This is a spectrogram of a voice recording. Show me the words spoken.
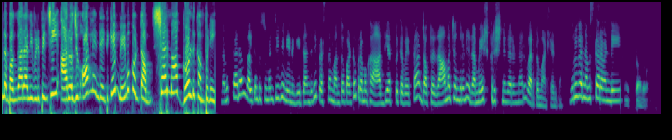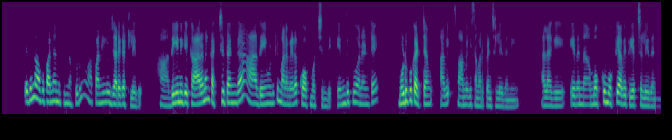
ఉన్న బంగారాన్ని విడిపించి ఆ రోజు ఆన్లైన్ రేటుకే మేము కొంటాం. Sharma gold company. నమస్కారం. Welcome to Suman TV. నేను గీతాంజలి. ప్రస్తుతం మనతో పాటు ప్రముఖ ఆధ్యాత్మికవేత్త డాక్టర్ రామచంద్రుని రమేష్ కృష్ణ గారు ఉన్నారు. వారితో మాట్లాడదాం. గురుగారు నమస్కారం అండి. నమస్కారం. ఏదైనా ఒక పని అనుకున్నప్పుడు ఆ పనులు జరగట్లేదు. హా, దీనికి కారణం ఖచ్చితంగా ఆ దేవుడికి మన మీద కోపం వచ్చింది. ఎందుకు అనంటే ముడుపు కట్టాం అవి స్వామికి సమర్పించలేదని. అలాగే ఏదైనా మొక్కు మొక్కి అవి తీర్చలేదని.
